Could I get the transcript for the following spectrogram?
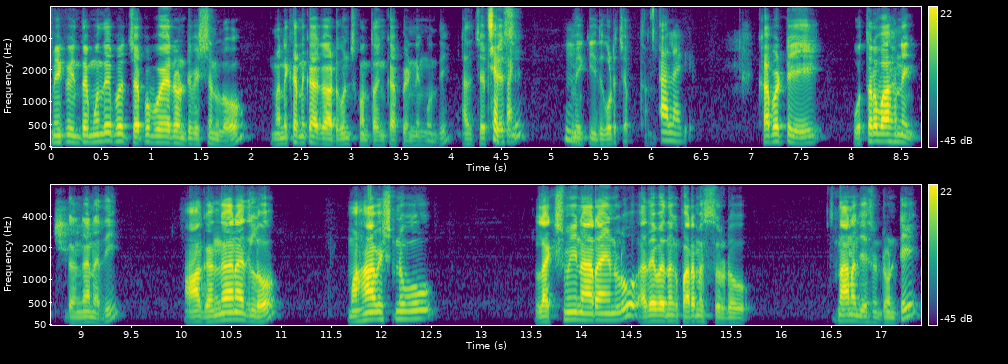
మీకు ఇంతకుముందే చెప్పబోయేటువంటి విషయంలో మణికర్ణికా ఘాట్ గురించి కొంత ఇంకా పెండింగ్ ఉంది. అది చెప్పేసి. మీకు ఇది కూడా చెప్తాను. అలాగే. కాబట్టి ఉత్తరవాహిని గంగా నది ఆ గంగా నదిలో మహావిష్ణువు లక్ష్మీనారాయణులు అదేవిధంగా పరమేశ్వరుడు స్నానం చేసినటువంటి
